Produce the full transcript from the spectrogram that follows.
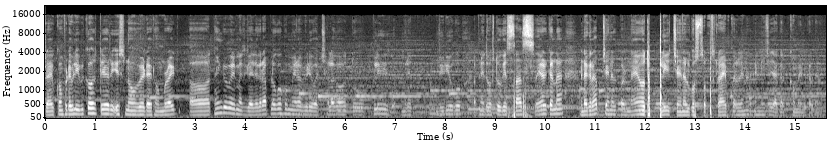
drive comfortably, because there is no wait at home, right? Thank you very much guys अगर आप लोगों को मेरा वीडियो अच्छा लगा हो तो प्लीज़ मेरे वीडियो को अपने दोस्तों के साथ शेयर करना। एंड अगर आप चैनल पर नए हो तो प्लीज़ चैनल को सब्सक्राइब कर लेना एंड नीचे जाकर कमेंट कर देना।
